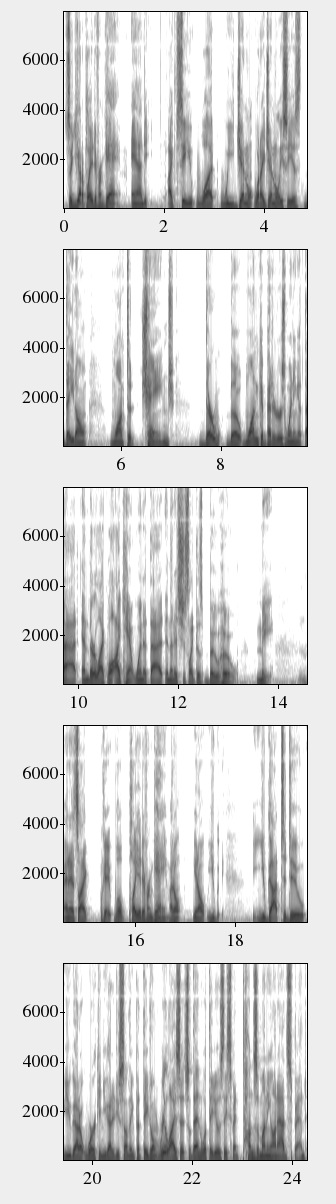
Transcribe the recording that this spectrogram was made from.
So you got to play a different game. And I see what we general what I generally see is they don't want to change. They're the one competitor is winning at that, and they're like, "Well, I can't win at that," and then it's just like this boo hoo, me, hmm. and it's like, okay, well, play a different game. I don't, you know, you you got to do, you got to work, and you got to do something, but they don't realize it. So then what they do is they spend tons of money on ad spend,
